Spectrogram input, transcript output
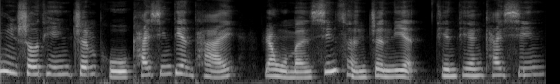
欢迎收听真朴开心电台，让我们心存正念，天天开心。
